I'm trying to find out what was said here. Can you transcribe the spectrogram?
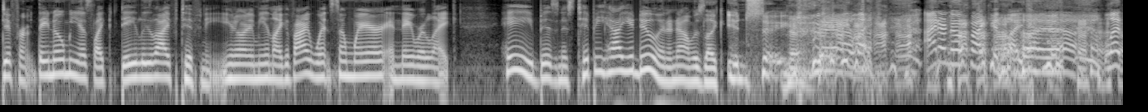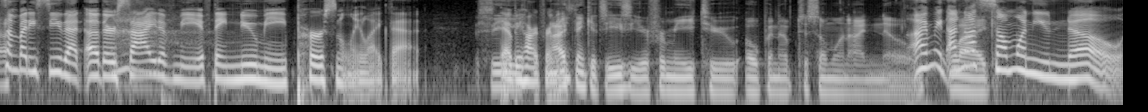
different they know me as like daily life tiffany you know what i mean like if i went somewhere and they were like hey business tippy how you doing? And i was like insane. Like, i don't know if i could like let somebody see that other side of me if they knew me personally like that See, That'd be hard for me. I think it's easier for me to open up to someone I know. I mean, I'm not someone you know,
